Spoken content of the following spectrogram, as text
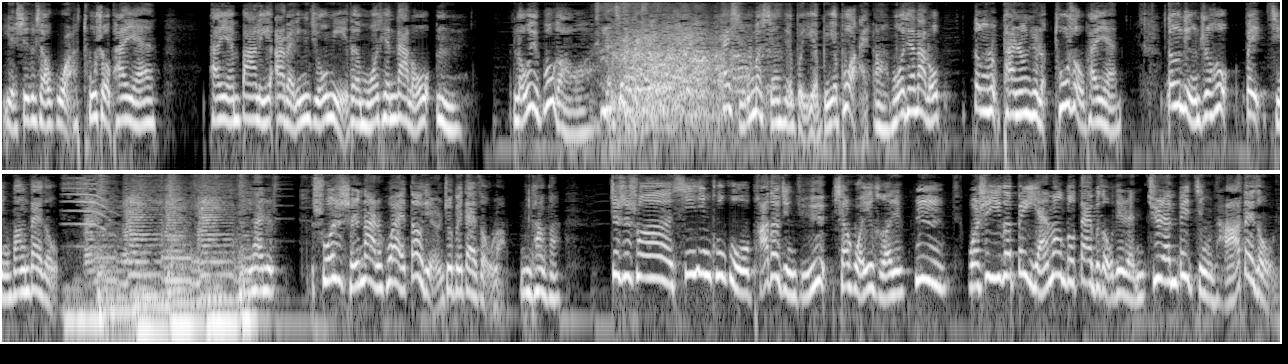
也是一个小伙，徒手攀岩，攀岩巴黎二百零九米的摩天大楼，嗯，楼也不高啊。还行吧，行行不也不也不矮啊。摩天大楼登上攀上去了，徒手攀岩，登顶之后被警方带走。你看这说是神那是坏，到顶就被带走了。你看看，这是说辛辛苦苦爬到警局，小伙一合计，嗯，我是一个被阎王都带不走的人，居然被警察带走了。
